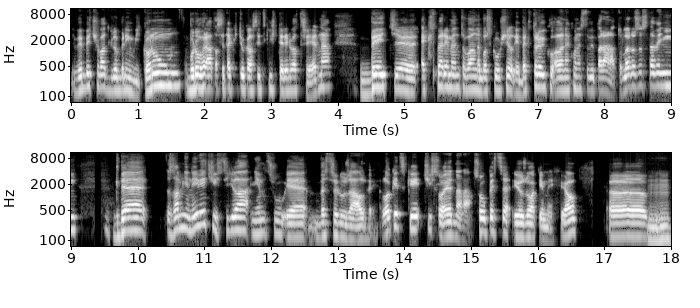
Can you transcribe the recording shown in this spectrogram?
vybičovat k dobrým výkonům. Budou hrát asi taky tu klasický 4-2-3-1, byť eh, experimentoval nebo zkoušel i back ale nakonec to vypadá na tohle rozestavení, kde za mě největší síla Němců je ve středu zálohy. Logicky číslo jedna na soupisce Jozua Kimmich, jo. Uh, mm-hmm.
